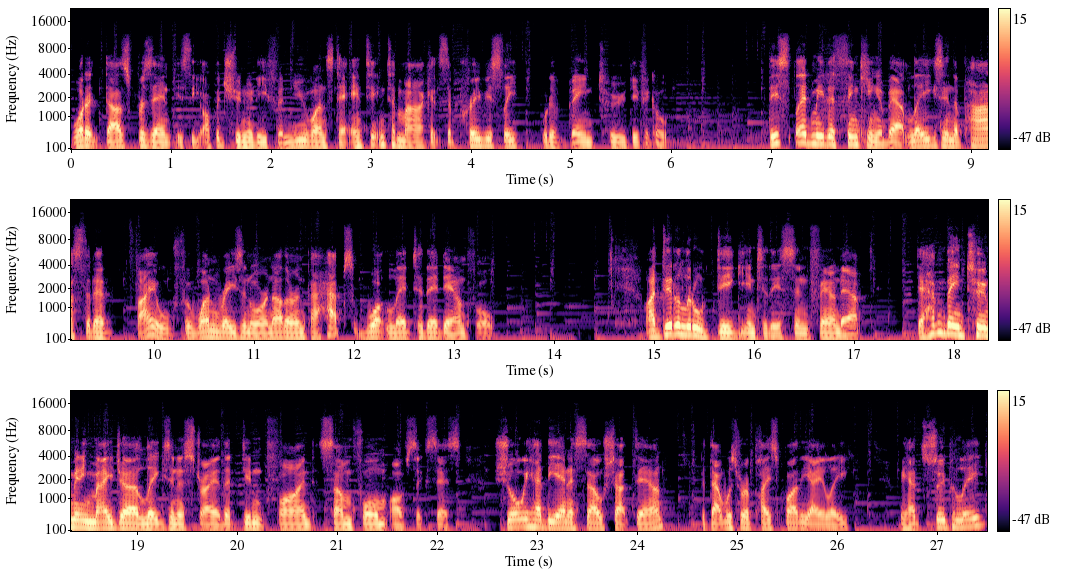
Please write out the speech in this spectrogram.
what it does present is the opportunity for new ones to enter into markets that previously would have been too difficult. This led me to thinking about leagues in the past that have failed for one reason or another and perhaps what led to their downfall. I did a little dig into this and found out there haven't been too many major leagues in Australia that didn't find some form of success. Sure, we had the NSL shut down, but that was replaced by the A League. We had Super League,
